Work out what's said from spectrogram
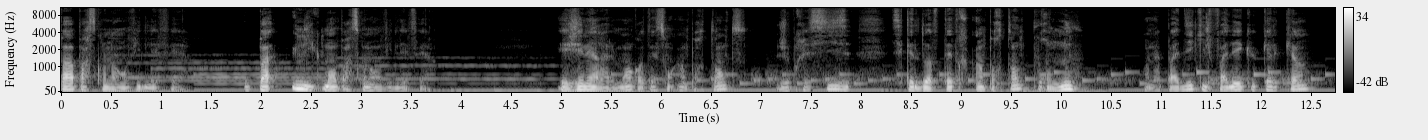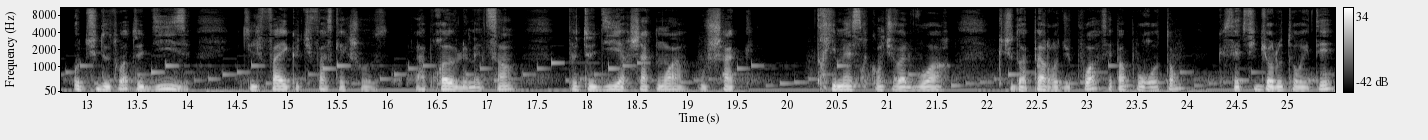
pas parce qu'on a envie de les faire, ou pas uniquement parce qu'on a envie de les faire. Et généralement, quand elles sont importantes, je précise, c'est qu'elles doivent être importantes pour nous. On n'a pas dit qu'il fallait que quelqu'un au-dessus de toi te dise qu'il faille que tu fasses quelque chose. La preuve, le médecin peut te dire chaque mois ou chaque trimestre quand tu vas le voir que tu dois perdre du poids. C'est pas pour autant que cette figure d'autorité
